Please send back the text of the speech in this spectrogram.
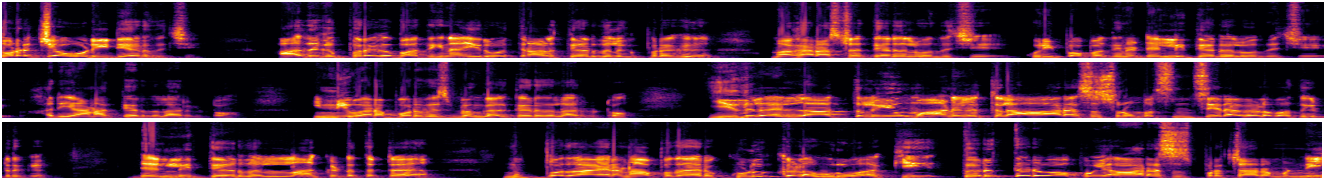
தொடர்ச்சியாக ஓடிட்டே இருந்துச்சு. அதுக்கு பிறகு பார்த்தீங்கன்னா இருபத்தி நாலு தேர்தலுக்கு பிறகு மகாராஷ்டிரா தேர்தல் வந்துச்சு. குறிப்பாக பார்த்தீங்கன்னா டெல்லி தேர்தல் வந்துச்சு. ஹரியானா தேர்தலாக இருக்கட்டும். இன்னி வரப்போகிற வெஸ்ட் பெங்கால் தேர்தலாக இருக்கட்டும். இதில் எல்லாத்துலேயும் மாநிலத்தில் ஆர்எஸ்எஸ் ரொம்ப சின்சியராக வேலை பார்த்துக்கிட்டு இருக்கு. டெல்லி தேர்தலெல்லாம் கிட்டத்தட்ட முப்பதாயிரம் நாற்பதாயிரம் குழுக்களை உருவாக்கி தெரு தெருவாக போய் ஆர்எஸ்எஸ் பிரச்சாரம் பண்ணி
